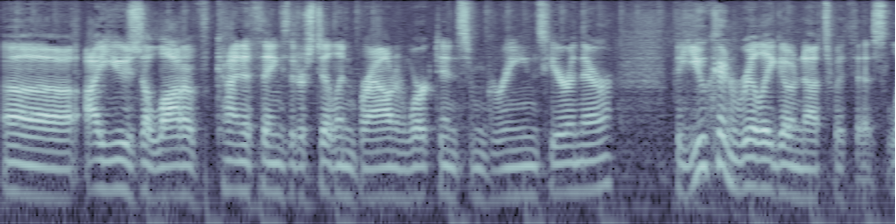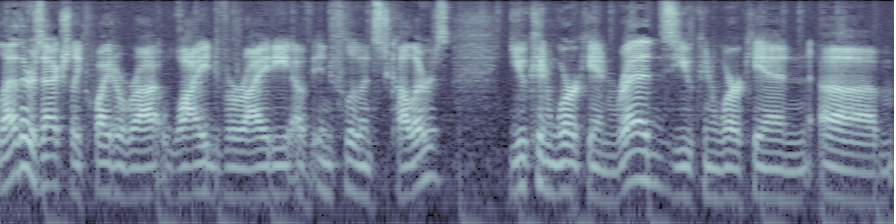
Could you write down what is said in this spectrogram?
Uh, I used a lot of kind of things that are still in brown and worked in some greens here and there. But you can really go nuts with this. Leather is actually quite a wide variety of influenced colors. You can work in reds, you can work in um,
